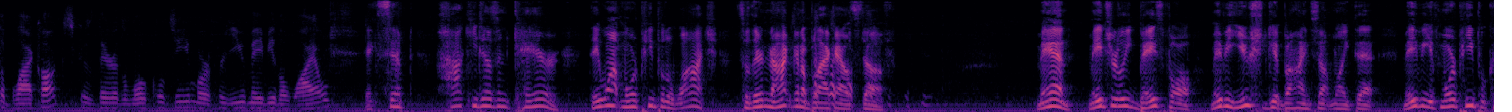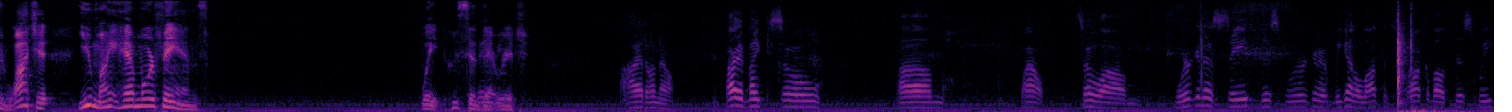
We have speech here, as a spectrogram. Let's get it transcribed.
the Blackhawks because they're the local team, or for you maybe the Wild. Except hockey doesn't care. They want more people to watch, so they're not going to black out stuff. Man, Major League Baseball, maybe you should get behind something like that. Maybe if more people could watch it, you might have more fans. Wait, who said that, Rich? I don't know. All right, Mike. So, um, wow. So, um, we're gonna save this. We're gonna. We got a lot to talk about this week.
